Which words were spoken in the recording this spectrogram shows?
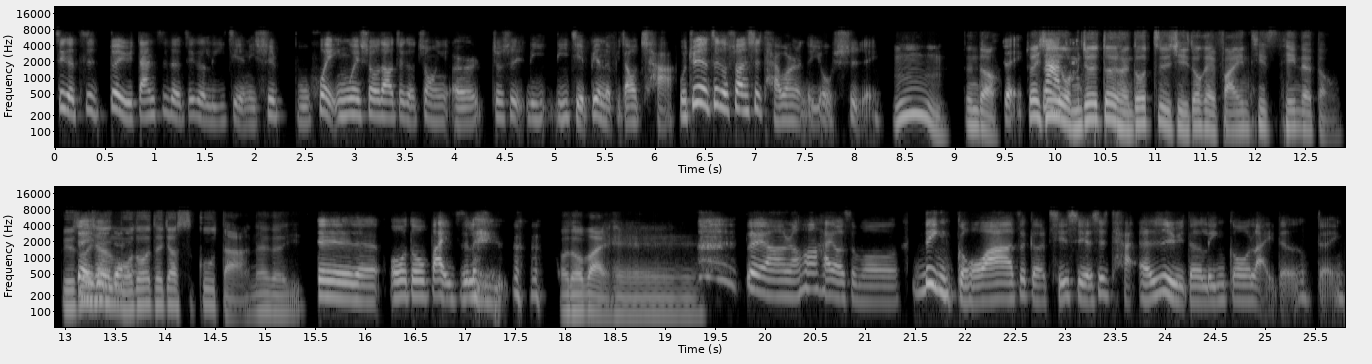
这个字对于单字的这个理解，你是不会因为受到这个重音而就是理理解变得比较差。我觉得这个算是台湾人的优势诶。嗯。真的、哦，对，所以其实我们就是对很多字其实都可以发音听听得懂，比如说像摩托车叫 scooter 那个，对对对，autobike 之类的，autobike，嘿，对啊，然后还有什么 lingo 啊，这个其实也是台呃日语的 lingo 来的，对，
